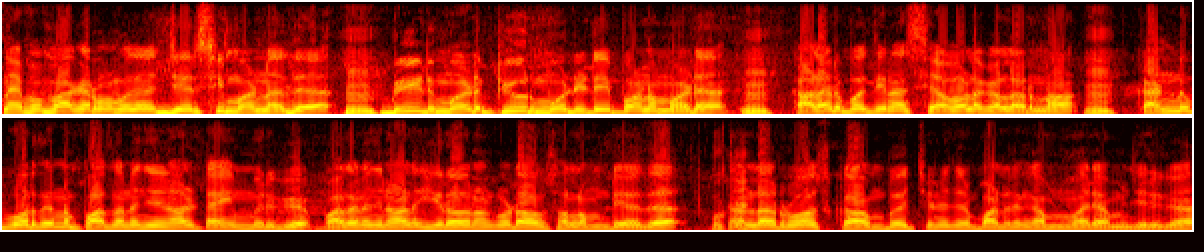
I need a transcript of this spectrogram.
நான் இப்போ பார்க்குற மாதிரி ஜெர்சி மாடு அது. ப்ரீடு மாடு பியூர் மோடி டைப்பான மாடு. கலர் பார்த்தீங்கன்னா செவல கலர்னா கண்ணு போகிறதுக்கு இன்னும் பதினஞ்சு நாள் டைம் இருக்கு. பதினஞ்சு நாள் இருபது நாள் கூட சொல்ல முடியாது. நல்லா ரோஸ் காம்பு சின்ன சின்ன பட்டர் காம்பு மாதிரி அமைஞ்சிருக்கு.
